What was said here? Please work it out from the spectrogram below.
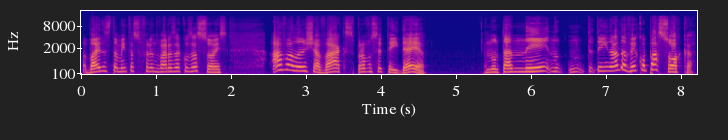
a Binance também está sofrendo várias acusações. Avalanche Avax, para você ter ideia, não tá nem não, não tem nada a ver com a paçoca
